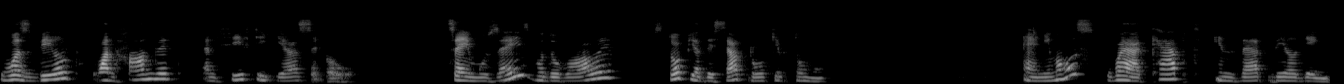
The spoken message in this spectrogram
was built 150 years ago. Цей музей збудували 150 років тому. Animals were kept in that building.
